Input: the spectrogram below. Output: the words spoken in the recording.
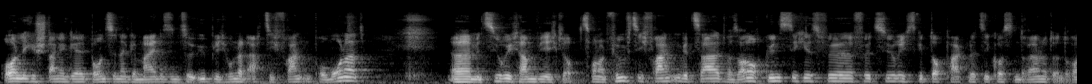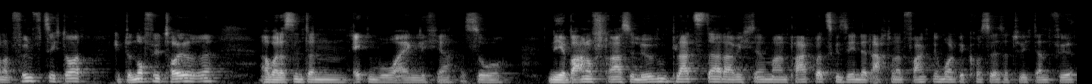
ordentliche Stange Geld. Bei uns in der Gemeinde sind so üblich 180 Franken pro Monat. Ähm, in Zürich haben wir, ich glaube, 250 Franken gezahlt, was auch noch günstig ist für, für Zürich. Es gibt auch Parkplätze, die kosten 300 und 350 dort. Gibt da noch viel teurere. Aber das sind dann Ecken, wo eigentlich, ja, das ist so Nähe Bahnhofstraße, Löwenplatz da, da habe ich dann mal einen Parkplatz gesehen, der hat 800 Franken im Monat gekostet. Das ist natürlich dann für,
